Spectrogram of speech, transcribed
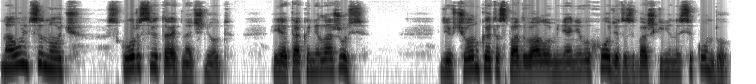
На улице ночь, скоро светать начнет. Я так и не ложусь. Девчонка эта с подвала у меня не выходит из башки ни на секунду.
